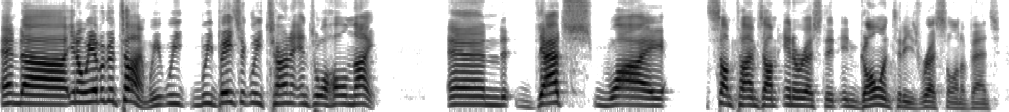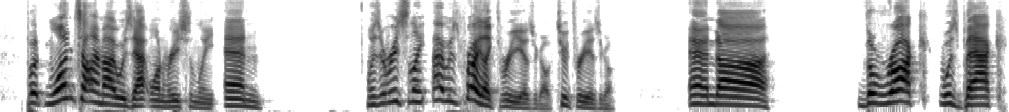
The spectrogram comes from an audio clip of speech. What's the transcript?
and uh, you know we have a good time. We we we basically turn it into a whole night, and that's why sometimes I'm interested in going to these wrestling events But one time I was at one recently, and was it recently? I was probably like three years ago, two, three years ago. And uh The Rock was back.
